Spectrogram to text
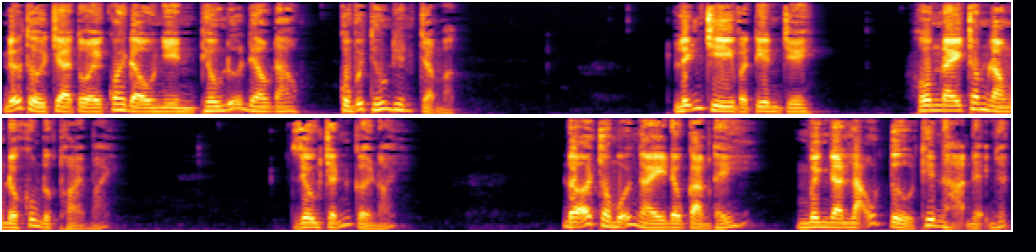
Nữ tử trẻ tuổi quay đầu nhìn thiếu nữ đeo đao cùng với thiếu niên trầm mặc. Lĩnh trì và tiên trì Hôm nay trong lòng đều không được thoải mái Diêu chấn cười nói Đỡ cho mỗi ngày đều cảm thấy mình là lão tử thiên hạ đệ nhất.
